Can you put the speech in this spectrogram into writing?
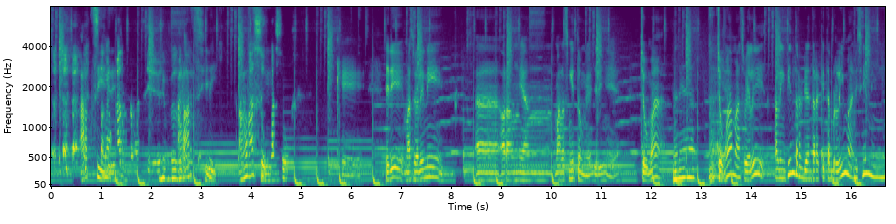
Artsy Setengah jadi. art sih. Betul. Artsy. Masuk, Artsy. masuk. Oke. Jadi Mas Wel ini eh, orang yang malas ngitung ya jadinya ya. Cuma cuma Mas Welly paling pinter di antara kita berlima di sini.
